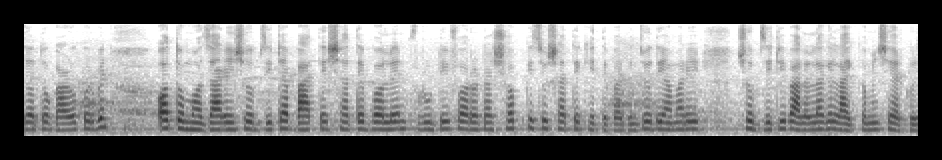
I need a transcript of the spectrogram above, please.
যত গাঢ় করবেন, অত মজার এই সবজিটা ভাতের সাথে বলেন ফ্রুটি পরোটা সব কিছুর সাথে খেতে পারবেন। যদি আমার এই সবজিটি ভালো লাগে লাইক কমেন্ট শেয়ার করে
